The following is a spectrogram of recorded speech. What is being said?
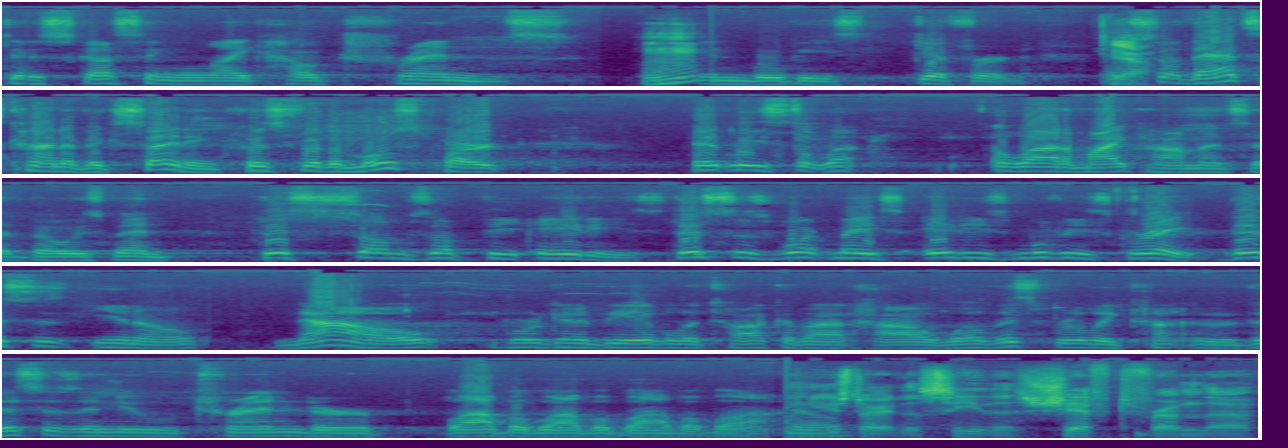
discussing like how trends in movies differed, and Mm-hmm. Yeah. so that's kind of exciting because for the most part, at least a lot, a lot of my comments have always been, "This sums up the 80s. This is what makes 80s movies great. This is, you know." Now we're going to be able to talk about how well this really kind this is a new trend or blah blah blah blah blah blah blah. and you start to see the shift from the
